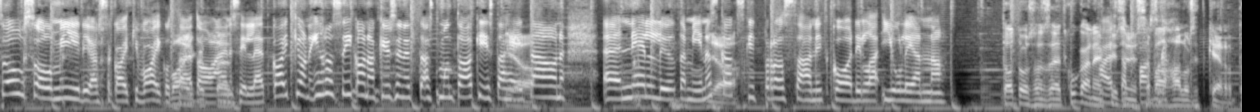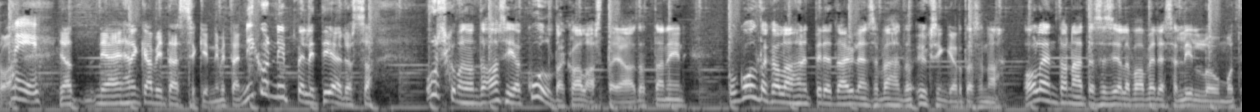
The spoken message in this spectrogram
social mediassa kaikki vaikuttajat on aina silleen, että kaikki on ihan sikana kysynyt tästä mun takista. Hei, Joo. tää on äh, Nellyltä miinus Joo. 20 prossaa nyt koodilla Julianna. Totuus on se, että kukaan ei Haista kysynyt, sä vaan halusit kertoa. Niin. Ja, ja hän kävi tässäkin. Nimittäin Nikon nippeli tiedossa uskomatonta kultakalasta. Ja totta niin, kun kultakalahan nyt pidetään yleensä vähän yksinkertaisena olentona, että se siellä vaan vedessä lilluu, mutta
